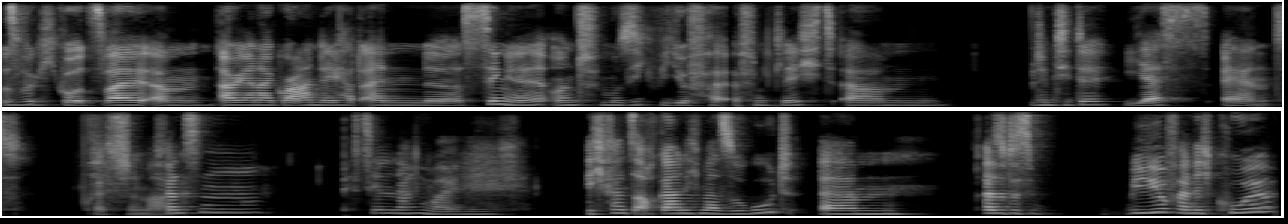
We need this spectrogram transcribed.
Ist wirklich kurz, weil ähm, Ariana Grande hat eine Single und Musikvideo veröffentlicht ähm, mit dem Titel Yes and Question Ich Mark. fand's ein bisschen langweilig. Ich fand es auch gar nicht mal so gut. Ähm, Also das Video fand ich cool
